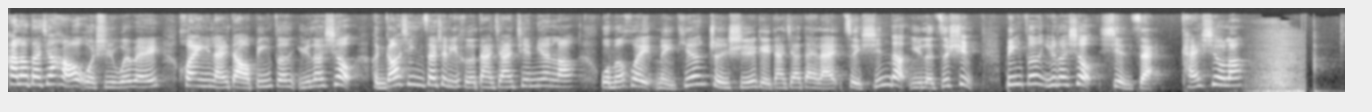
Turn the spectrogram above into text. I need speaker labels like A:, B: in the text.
A: Hello，大家好，我是维维，欢迎来到缤纷娱乐秀，很高兴在这里和大家见面了。我们会每天准时给大家带来最新的娱乐资讯，缤纷娱乐秀现在开秀了。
